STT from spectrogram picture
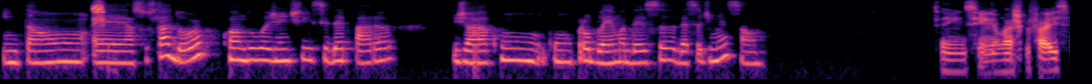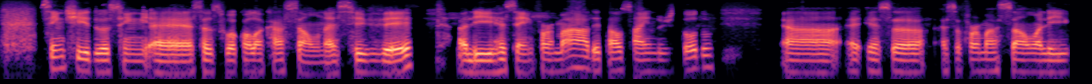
Então é assustador quando a gente se depara já com, com um problema dessa, dessa dimensão. Sim, sim, eu acho que faz sentido, assim, é, essa sua colocação, né? Se vê ali recém-formado e tal, saindo de todo uh, essa, essa formação ali,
